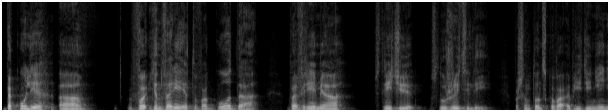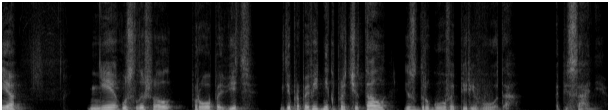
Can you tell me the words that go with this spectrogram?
доколе а, в январе этого года, во время встречи служителей Вашингтонского объединения, не услышал проповедь, где проповедник прочитал из другого перевода описание.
